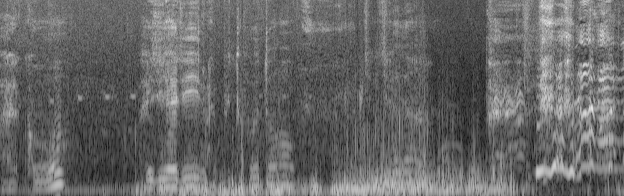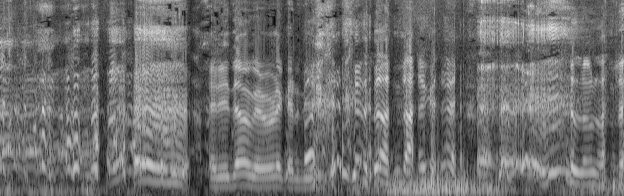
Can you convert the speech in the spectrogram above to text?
Aku. Hari-hari ini kepitu do. अरे दम गड़बड़ कर दिया लंदा लम लंदा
